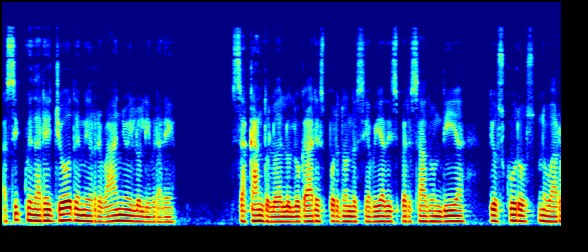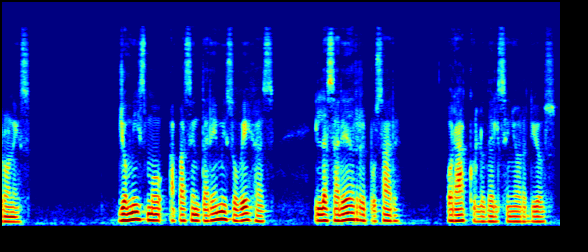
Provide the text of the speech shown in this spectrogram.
así cuidaré yo de mi rebaño y lo libraré, sacándolo de los lugares por donde se había dispersado un día de oscuros nubarrones. Yo mismo apacentaré mis ovejas y las haré reposar, oráculo del Señor Dios.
